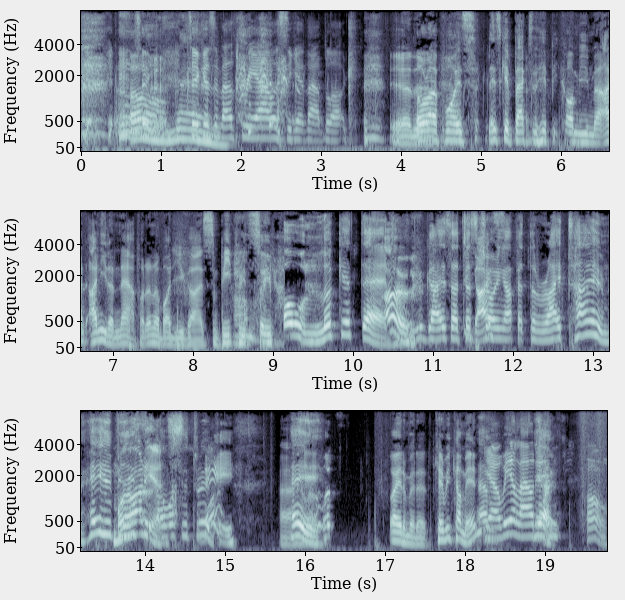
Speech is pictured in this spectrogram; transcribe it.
It Oh, took, took us about three hours to get that block. Yeah, All right, boys. Let's get back to the hippie commune, man. I, I need a nap. I don't know about you guys. Some beetroot soup. Oh, look at that. Oh. You guys are just guys. showing up at the right time. Hey, hippies. More How was the trip? Hey. Uh, Hey, What? Wait a minute. Can we come in? yeah, we allowed yeah. him. Oh,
